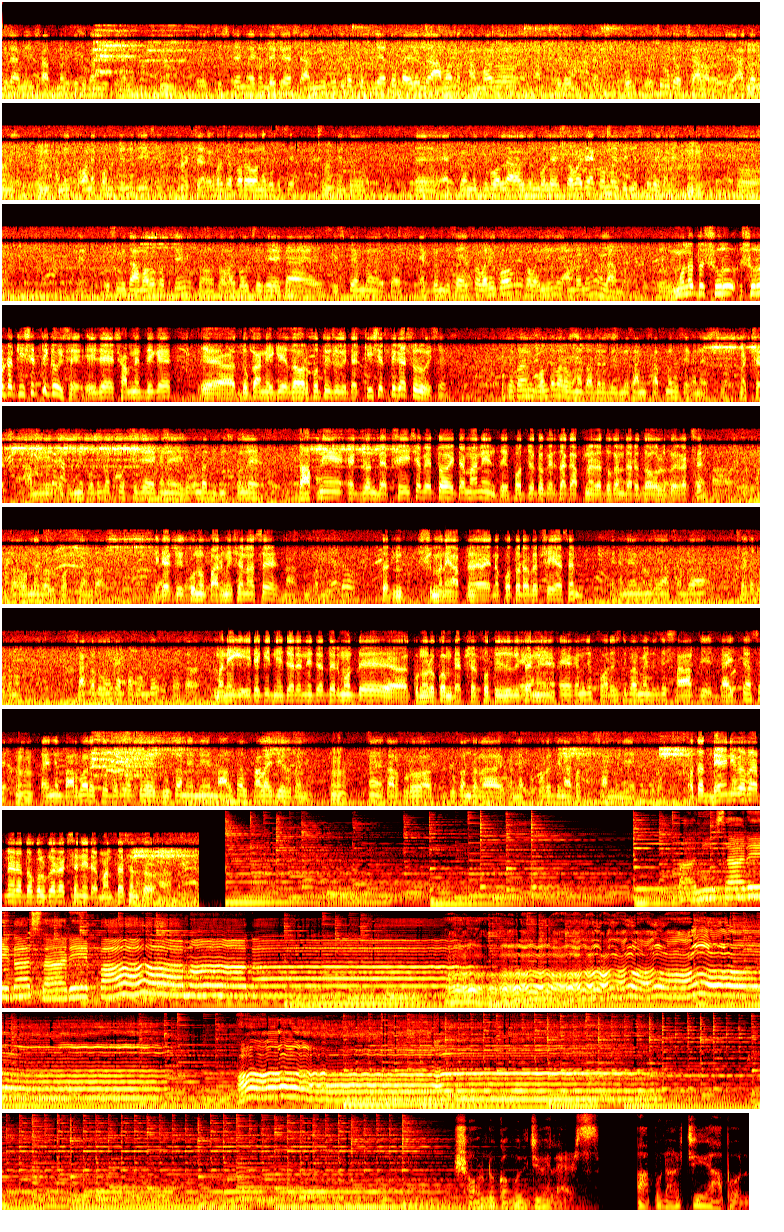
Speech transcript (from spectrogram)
আসলে আমি সাত মাস হচ্ছে দোকান দিয়েছি এখানে। তো সিস্টেম এখন দেখে আসছে আমিও প্রতিবাদ করছি যে এত বাইরে হলে আমার আমারও অসুবিধা হচ্ছে আমারও এই আগানো নিয়ে আমি অনেক কমপ্লেনও দিয়েছি আচ্ছা। একবার পেপারও অনেক উঠেছে। কিন্তু একজন একটু বললে আরেকজন বলে সবাই যে একরকম বিজনেস করে এখানে। তো অসুবিধা আমারও হচ্ছে সবাই বলছে যে এটা সিস্টেম একজন সবারই কো সবাই নিলে আমরা নেব হলে আমরা মূলত শুরু শুরুটা কিসের থেকে হয়েছে এই যে সামনের দিকে দোকান এগিয়ে যাওয়ার প্রতিযোগিতা কিসের থেকে শুরু হয়েছে এটা তো আমি বলতে পারব না তাদের বিজনেস আমি সাত মাস হচ্ছে এখানে এসেছি আচ্ছা আমি এটা নিয়ে প্রতিবাদ করছি যে এখানে এরকমভাবে বিজনেস করলে তো আপনি একজন ব্যবসায়ী হিসেবে তো এটা মানেন যে পর্যটকের জায়গা আপনারা দোকানদার দখল করে রাখছেন অন্যায়ভাবে করছি আমরা এটা কি কোনো পারমিশন আছে? না কোনো কারণে মানে আপনারা এখানে কতটা ব্যবসায়ী আছেন? এখানে মনে করেন আছে আমরা ছয়টা দোকান আছে। মানে এটা কি নিজেরা নিজেদের মধ্যে কোন রকম ব্যবসার প্রতিযোগিতা নিয়ে? এখানে যে ফরেস্ট ডিপার্টমেন্টের যে সার যে দায়িত্ব আছে তাই নিয়ে বারবার এসে প্রতিবাদ করে দোকানে নিয়ে মাল টাল ফালাই দিয়ে নিয়ে। হ্যাঁ তারপরেও দোকানদাররা এখানে পরের দিন আবার সামনে নিয়ে অর্থাৎ বেআইনিভাবে আপনারা দখল করে রাখছেন এটা মানতেছেন তো? নি সারে গা সারে পা স্বর্ণকমল জুয়েলার্স আপনার চেয়ে আপন।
